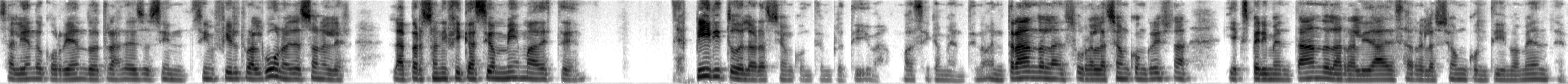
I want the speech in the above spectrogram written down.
saliendo corriendo detrás de eso sin, sin filtro alguno. Ellas son la personificación misma de este espíritu de la oración contemplativa, básicamente, ¿no? entrando en, su relación con Krishna y experimentando la realidad de esa relación continuamente.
